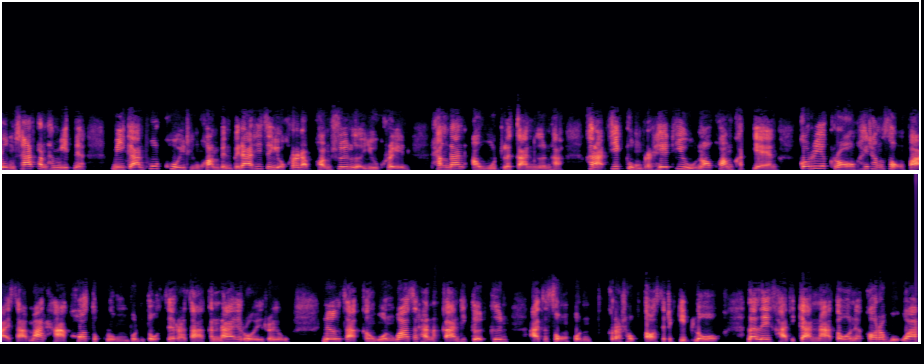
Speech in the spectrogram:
กลุ่มชาติพันธมิตรเนี่ยมีการพูดคุยถึงความเป็นไปได้ที่จะยกระดับความช่วยเหลือยูเครนทั้งด้านอาวุธและการเงินค่ะ ขณะที่กลุ่มประเทศที่อยู่นอกความขัดแย้ง ก็เรียกร้องให้ทั้งสองฝ่ายสามารถหาข้อตกลงบนโต๊ะเจรจากันได้โดยเร็ว เนื่องจากกังวลว่าสถานการณ์ที่เกิดขึ้นอาจจะส่งผลกระทบต่อเศรษฐกิจโลก และเลขาธิการนาโตเนี่ยก็ระบุว่า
